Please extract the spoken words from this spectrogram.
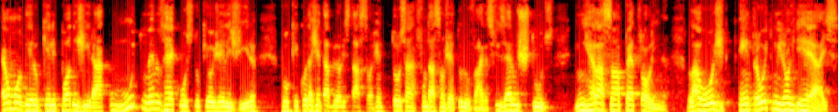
é um modelo que ele pode girar com muito menos recursos do que hoje ele gira, porque quando a gente abriu a licitação, a gente trouxe a Fundação Getúlio Vargas, fizeram estudos em relação à Petrolina. Lá hoje entra 8 milhões de reais.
